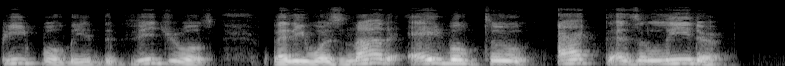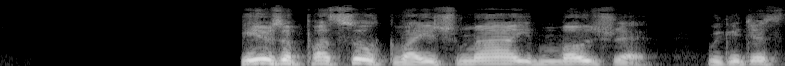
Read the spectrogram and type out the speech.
people, the individuals, that he was not able to act as a leader. Here's a pasuk, Vayishma Moshe. We could just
